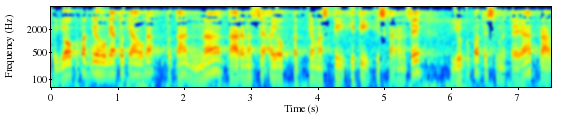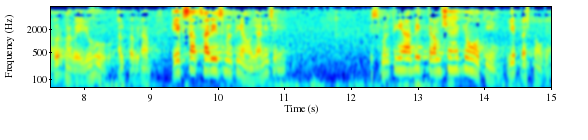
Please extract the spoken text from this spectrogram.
तो योग पद्य हो गया तो क्या होगा? तो कहा, न कारण से अयोग पद्यम इति, इस कारण से युगपत स्मृतया प्रादुर्भवेयु अल्प विराम एक साथ सारी स्मृतियाँ हो जानी चाहिए। स्मृतियाँ भी क्रमशः क्यों होती हैं? ये प्रश्न हो गया।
